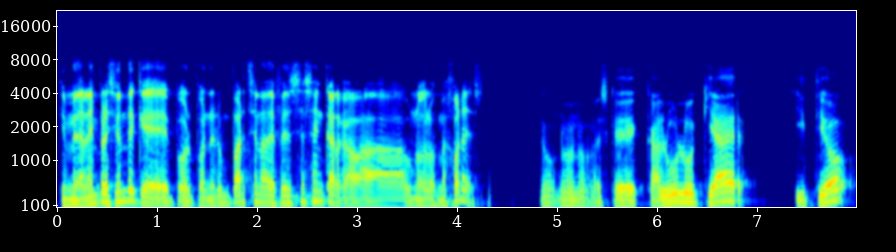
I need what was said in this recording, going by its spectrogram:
Que me da la impresión de que por poner un parche en la defensa se encargaba uno de los mejores. No, no, no. Es que Calulu, Kiar y Teo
